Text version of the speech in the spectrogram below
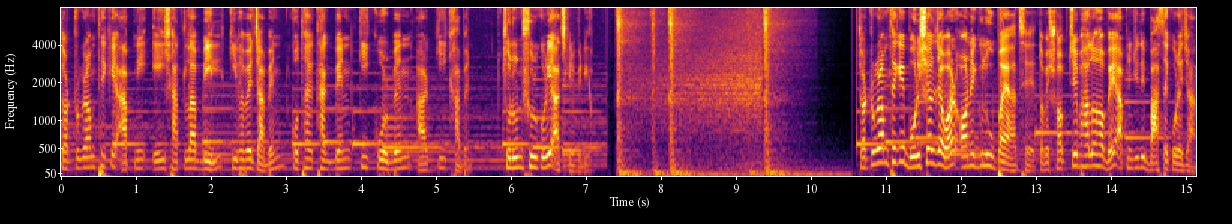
চট্টগ্রাম থেকে আপনি এই সাতলা বিল কীভাবে যাবেন, কোথায় থাকবেন, কি করবেন আর কি খাবেন। চলুন শুরু করি আজকের ভিডিও চট্টগ্রাম থেকে বরিশাল যাওয়ার অনেকগুলো উপায় আছে, তবে সবচেয়ে ভালো হবে আপনি যদি বাসে করে যান।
